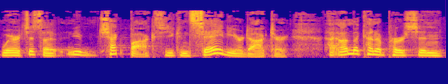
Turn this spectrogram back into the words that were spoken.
where it's just a checkbox. You can say to your doctor, I'm the kind of person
